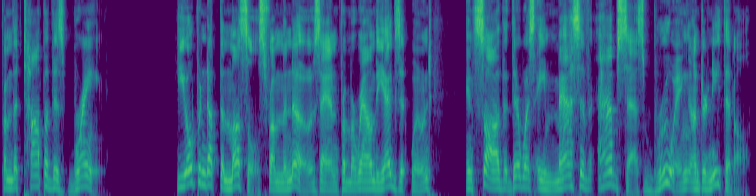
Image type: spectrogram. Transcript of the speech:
from the top of his brain. He opened up the muscles from the nose and from around the exit wound and saw that there was a massive abscess brewing underneath it all.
